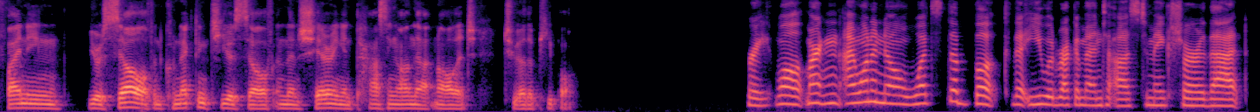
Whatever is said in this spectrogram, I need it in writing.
finding yourself and connecting to yourself and then sharing and passing on that knowledge to other people. Great. Well, Martin, I want to know what's the book that you would recommend to us to make sure that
